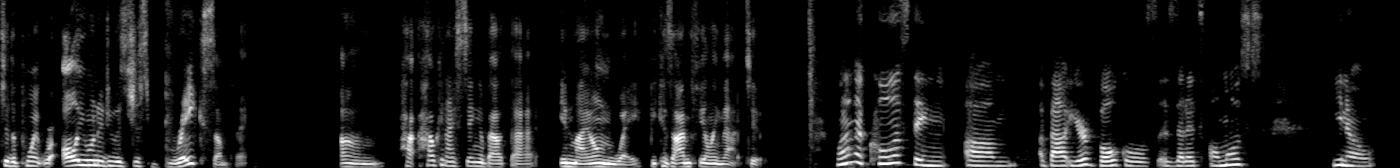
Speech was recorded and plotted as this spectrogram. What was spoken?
to the point where all you want to do is just break something. Um how, how can i sing about that in my own way? Because i'm feeling that too. One of the coolest thing um about your vocals is that it's almost you know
